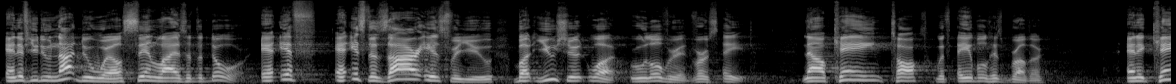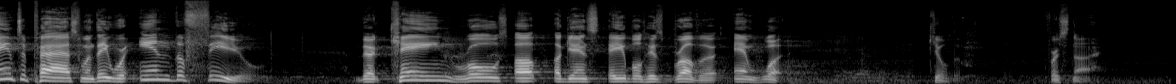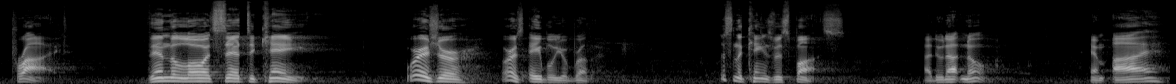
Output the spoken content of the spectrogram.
And if you do not do well, sin lies at the door. And if and its desire is for you, but you should what? Rule over it. Verse 8. Now Cain talked with Abel his brother, And it came to pass when they were in the field that Cain rose up against Abel his brother and what? Killed him. Verse 9. Pride. Then the Lord said to Cain, Where is your where is Abel your brother? Listen to Cain's response. I do not know. Am I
